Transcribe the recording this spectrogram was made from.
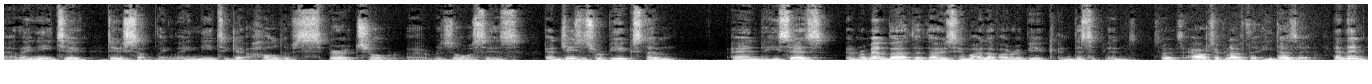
Uh, they need to do something. They need to get hold of spiritual uh, resources. And Jesus rebukes them and he says, And remember that those whom I love I rebuke and discipline. So it's out of love that he does it. And then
